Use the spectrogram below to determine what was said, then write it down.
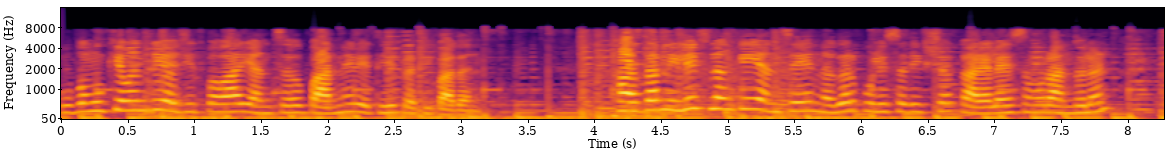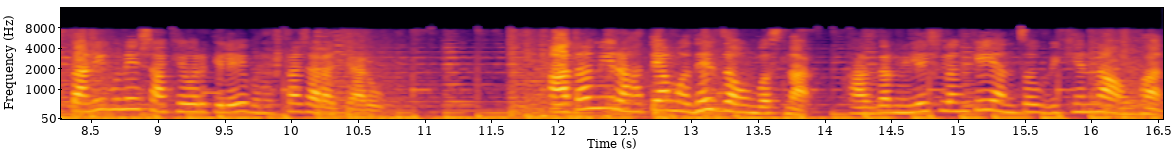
उपमुख्यमंत्री अजित पवार यांचं पारनेर येथे प्रतिपादन. खासदार निलेश लंके यांचे नगर पोलीस अधीक्षक कार्यालयासमोर आंदोलन स्थानिक गुन्हे शाखेवर केले भ्रष्टाचाराचे आरोप. आता मी राहत्यामध्येच जाऊन बसणार खासदार निलेश लंके यांचं विखेंना आव्हान.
